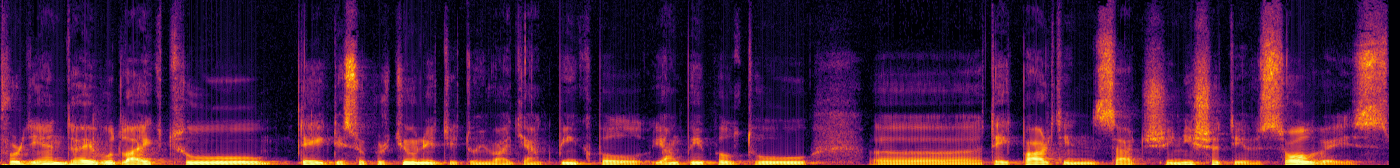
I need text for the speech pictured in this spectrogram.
for the end, I would like to take this opportunity to invite young people, young people to uh, take part in such initiatives always,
